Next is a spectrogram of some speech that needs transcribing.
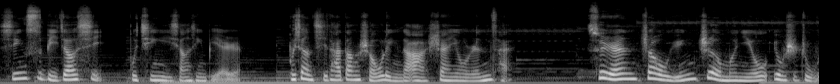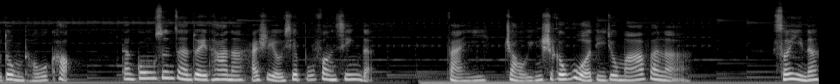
心思比较细，不轻易相信别人，不像其他当首领的啊善用人才。虽然赵云这么牛，又是主动投靠。但公孙瓒对他呢，还是有些不放心的。万一赵云是个卧底，就麻烦了。所以呢，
